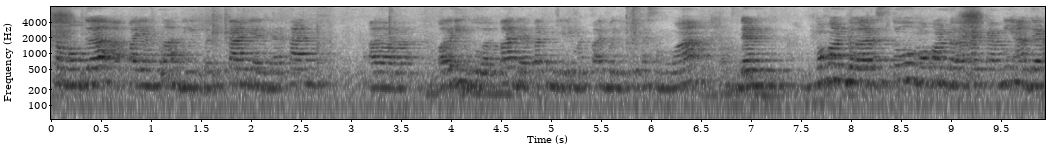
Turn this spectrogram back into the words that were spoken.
Semoga apa yang telah diberikan diajarkan uh, oleh ibu bapak dapat menjadi manfaat bagi kita semua dan mohon doa restu, mohon doakan kami agar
